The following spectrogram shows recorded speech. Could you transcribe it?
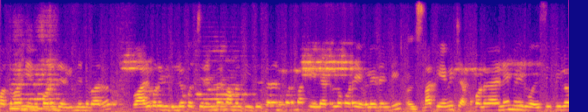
కొత్త వారిని ఎన్నుకోవడం జరిగిందండి వారు. వారు కూడా విధుల్లోకి వచ్చారండి. మరి మమ్మల్ని తీసేశారని కూడా మాకు ఏ లెటర్లో కూడా ఇవ్వలేదండి. మాకేమీ చెప్పకుండానే మీరు వైసీపీలో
